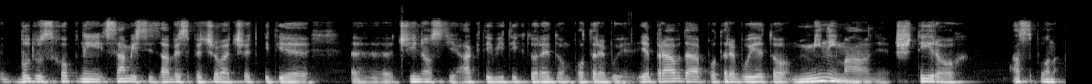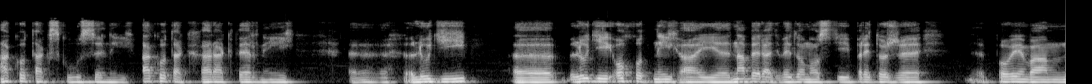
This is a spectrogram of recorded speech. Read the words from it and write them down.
budú schopní sami si zabezpečovať všetky tie e, činnosti a aktivity, ktoré dom potrebuje. Je pravda, potrebuje to minimálne štyroch, aspoň ako tak skúsených, ako tak charakterných e, ľudí, e, ľudí ochotných aj naberať vedomosti, pretože poviem vám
